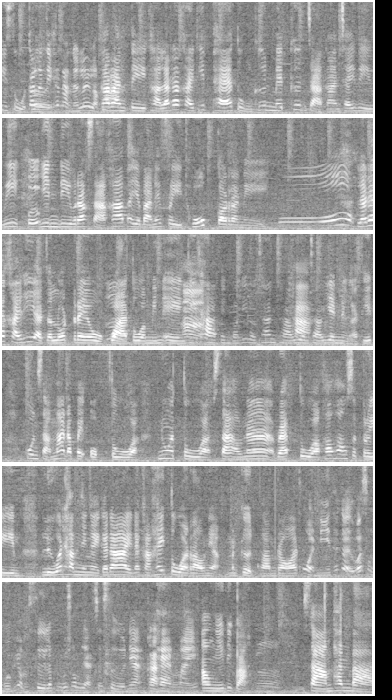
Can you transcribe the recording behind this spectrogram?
พิสูจน์การัเลนตีย ขนาดนั้นเลยเหรอคะ การันตีค่ะ และถ้าใครที่แพ้ตุ่มขึ้นเม็ดขึ้นจากการใช้วีวีปึ๊บ ยินดีรักษาค่าพยาบาลให้ฟรีทุกกรณีโอ้ และถ้าใครที่อยากจะลดเร็วกว่าตัวมิ้นเองอ่าที่ทาเป็นบอดี้โลชั่นเช้าเย็นค่ะเช้าเย็นหนึ่งอาทิตย์ คุณสามารถเอาไปอบตัวนวดตัวซาวน่าแรปตัวเข้าห้องสตรีม หรือว่าทำยังไงก็ได้นะคะ ให้ตัวเราเนี่ยมันเกิดความร้อนขวดนี้ถ้าเกิดว่าสมมติพี่หยอมซื้อแล้วคุณผู้ชมอยากจะซื้อเนี่ยค่ะแพงไหมเอางี้ดีกว่าอืม3,000 บาท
